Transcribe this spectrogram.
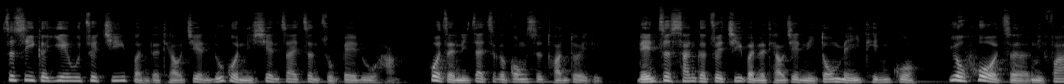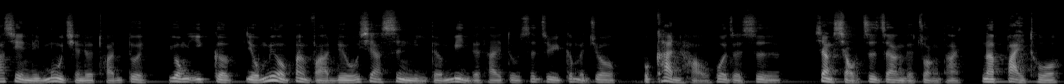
这是一个业务最基本的条件。如果你现在正准备入行，或者你在这个公司团队里，连这三个最基本的条件你都没听过，又或者你发现你目前的团队用一个有没有办法留下是你的命的态度，甚至于根本就。不看好，或者是像小智这样的状态，那拜托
